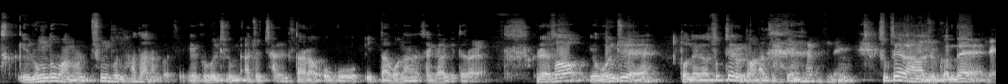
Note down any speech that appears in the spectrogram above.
딱이 정도만은 충분하다는 거지. 그걸 지금 아주 잘 따라오고 있다고 나는 생각이 들어요. 그래서 이번 주에 또 내가 숙제를 또 하나 줄게. 네. 음, 숙제를 하나 줄 건데 네.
